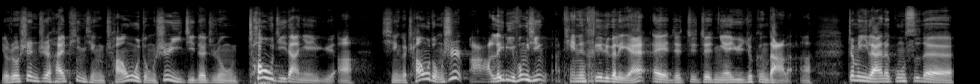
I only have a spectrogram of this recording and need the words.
有时候甚至还聘请常务董事一级的这种超级大鲶鱼啊。请个常务董事啊，雷厉风行啊，天天黑着个脸，哎，这这这鲶鱼就更大了啊！这么一来呢，公司的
